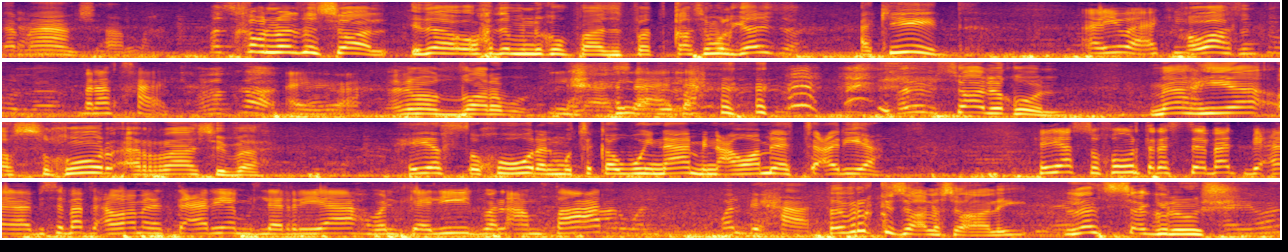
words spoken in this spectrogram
تمام إن شاء الله. بس قبل ما نبدأ السؤال إذا واحدة منكم فازت بتقاسموا الجائزة. أكيد. أيوه أكيد. خواص أنتم ولا؟ بنات خال. بنات خال. أيوه. يعني ما بتتضاربوا لا لا لا. طيب السؤال يقول ما هي الصخور الراسبه هي الصخور المتكونة من عوامل التعرية. هي الصخور ترسبت بسبب عوامل التعرية مثل الرياح والجليد والأمطار. والبحار. طيب ركزوا على سؤالي. لا تستعجلوش. أيوة.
